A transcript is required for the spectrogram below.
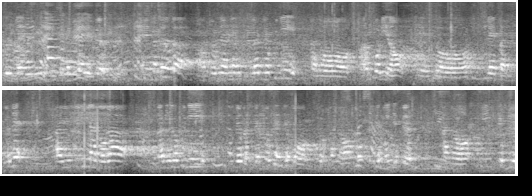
訓練していただきたいです、えー、例えば隣の国あの安保理の、えーと、メンバーですよね。隣の国例えば北朝鮮でもあの発してもいいんですあの地域的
